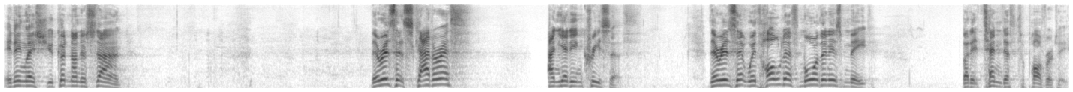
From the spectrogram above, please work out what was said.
In English, you couldn't understand. There is that scattereth and yet increaseth. There is that withholdeth more than is meet, but it tendeth to poverty.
